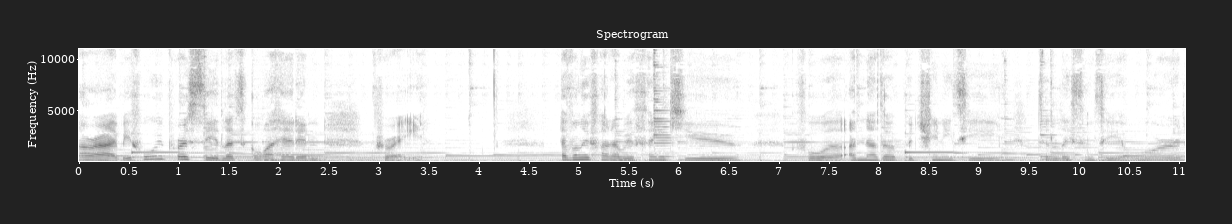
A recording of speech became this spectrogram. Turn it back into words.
All right, before we proceed, let's go ahead and pray. Heavenly Father, we thank you for another opportunity to listen to your word.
